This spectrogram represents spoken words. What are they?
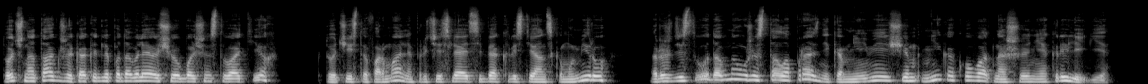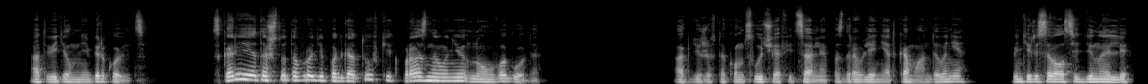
точно так же, как и для подавляющего большинства тех, кто чисто формально причисляет себя к христианскому миру, Рождество давно уже стало праздником, не имеющим никакого отношения к религии, ответил мне Берковиц. Скорее, это что-то вроде подготовки к празднованию Нового года. А где же в таком случае официальное поздравление от командования? поинтересовался Динелли.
